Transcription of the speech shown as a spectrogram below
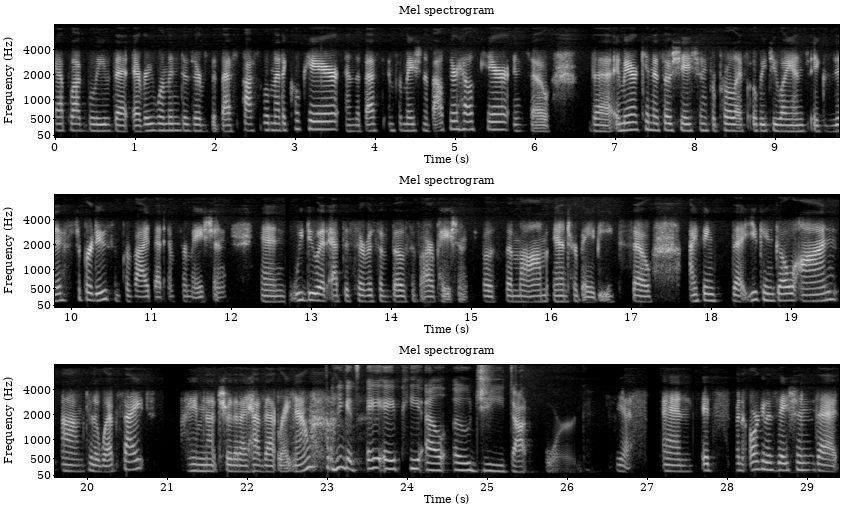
APLOG believe that every woman deserves the best possible medical care and the best information about their health care. And so, the American Association for Pro-Life OBGYNs exists to produce and provide that information. And we do it at the service of both of our patients, both the mom and her baby. So I think that you can go on um, to the website. I am not sure that I have that right now. I think it's aaplog.org. Yes. And it's an organization that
